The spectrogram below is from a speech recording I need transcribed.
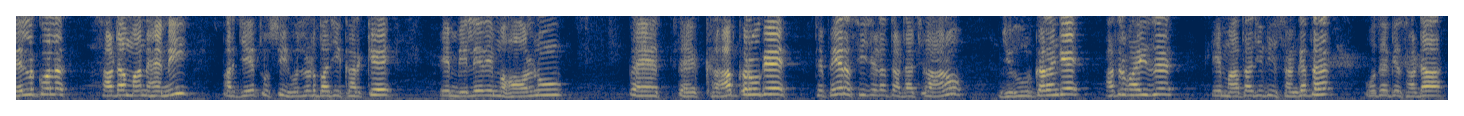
ਬਿਲਕੁਲ ਸਾਡਾ ਮਨ ਹੈ ਨਹੀਂ, ਪਰ ਜੇ ਤੁਸੀਂ ਹੁੱਲੜਬਾਜੀ ਕਰਕੇ ਇਹ ਮੇਲੇ ਦੇ ਮਾਹੌਲ ਨੂੰ ਖਰਾਬ ਕਰੋਗੇ, ਤੇ ਫਿਰ ਅਸੀਂ ਜਿਹੜਾ ਤੁਹਾਡਾ ਚਲਾਨ ਉਹ ਜ਼ਰੂਰ ਕਰਾਂਗੇ। ਅਦਰਵਾਈਜ਼ ਇਹ ਮਾਤਾ ਜੀ ਦੀ ਸੰਗਤ ਹੈ, ਉਹਦੇ ਅੱਗੇ ਸਾਡਾ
